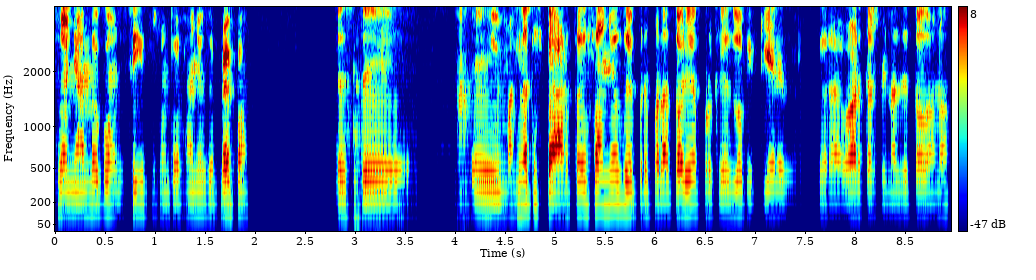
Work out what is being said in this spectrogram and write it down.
soñando con, sí, pues son tres años de prepa. Este, eh, imagínate esperar tres años de preparatoria, porque es lo que quieres, graduarte al final de todo, ¿no?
